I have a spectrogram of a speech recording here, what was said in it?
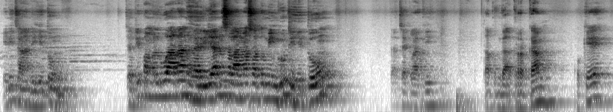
Ini jangan dihitung jadi pengeluaran harian selama satu minggu dihitung. Kita cek lagi. Takut nggak kerekam. Oke.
